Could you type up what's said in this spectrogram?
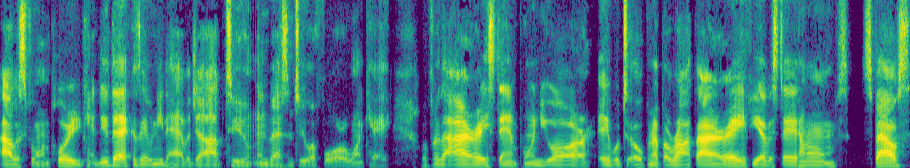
I was for employer, you can't do that because they would need to have a job to invest into a 401k. But for the IRA standpoint, you are able to open up a Roth IRA if you have a stay at home spouse.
